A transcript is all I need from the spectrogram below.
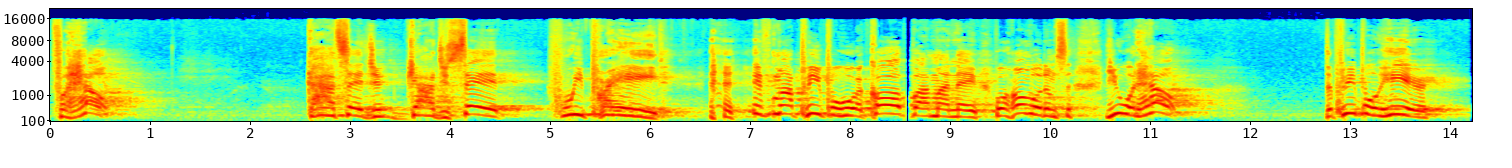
for help. God said, you, God, you said, we prayed. if my people who are called by my name will humble themselves, you would help. The people here,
